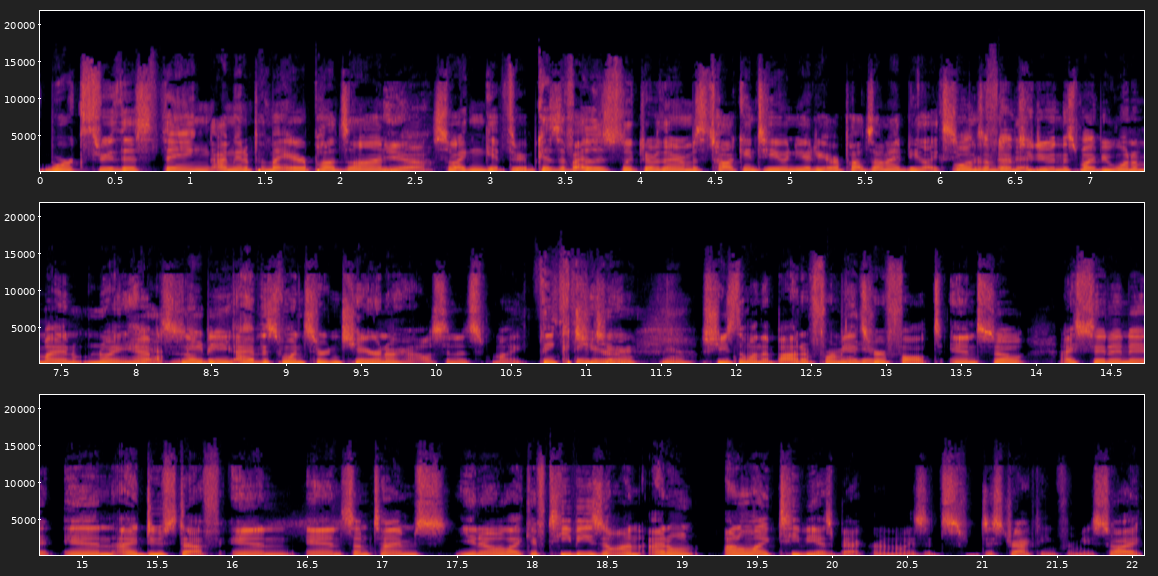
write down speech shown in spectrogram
work through this thing. I'm going to put my AirPods on Yeah. so I can get through. Because if I just looked over there and was talking to you and you had your AirPods on, I'd be like, well, and sometimes offended. you do, and this might be one of my annoying habits. Yeah, is I'll be, maybe. I have this one certain chair in our house, and it's my think, Think chair. chair? Yeah. She's the one that bought it for me. I it's did. her fault, and so I sit in it and I do stuff, and and sometimes you know, like if TV's on, I don't I don't like TV as background noise. It's distracting for me. So I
